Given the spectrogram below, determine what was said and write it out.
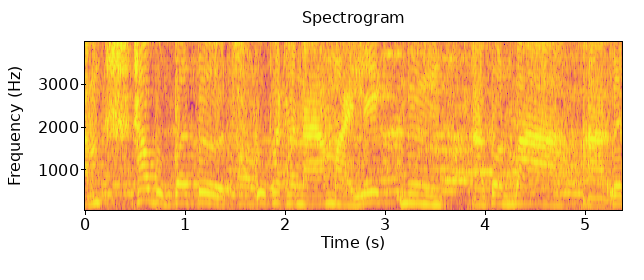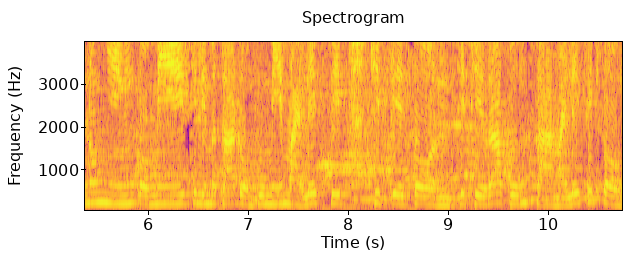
13เท่าบุญประเสริฐอุพัฒนาหมายเลข1อ่าส่วนว่าเอื้อน้องหญิงก็มีศิริมตาดวงภูมิหมายเลขสิบทิพเกษรสิทธิราพวงศาหมายเลขสิบสอง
